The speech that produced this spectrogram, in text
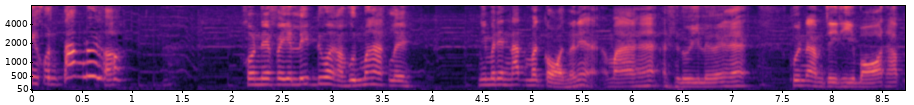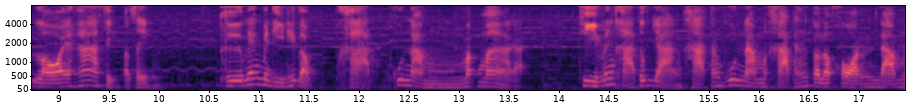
มีคนตั้งด้วยเหรอ คนในเฟซลิสด้วยขอบคุณมากเลย นี่ไม่ได้นัดมาก่อนนะเนี่ย มาฮะ ลุยเลยฮะ ผู้นำ GT Boss ครับร้อยห้าสิบเปอร์เซ็นต์คือแม่งเป็นทีมที่แบบขาดผู้นำมาก ๆอะ่ะ ทีมแม่งขาดทุกอย่างขาดทั้งผู้นำขาดทั้งตัวละครดาเม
